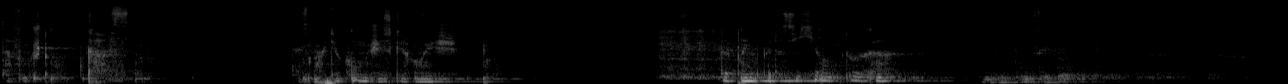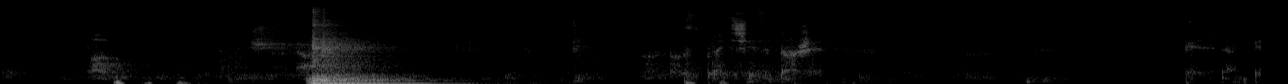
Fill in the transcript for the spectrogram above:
Da vom Stromkasten. Das macht ja komisches Geräusch. Da bringt bei der Sicherung durch. ah. Lost Place Chefetage. Okay, danke.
